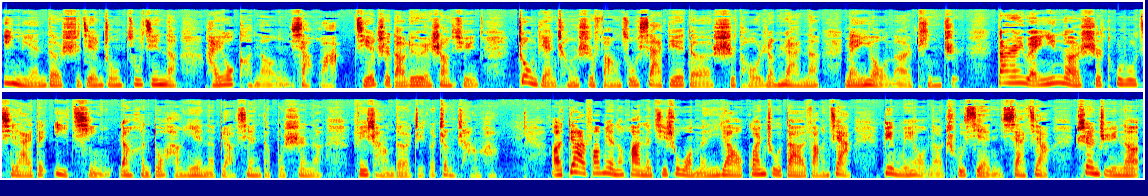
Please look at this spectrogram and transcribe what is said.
一年的时间中，租金呢还有可能下滑。截止到六月上旬，重点城市房租下跌的势头仍然呢没有呢停止。当然，原因呢是突如其来的疫情，让很多行业呢表现的不是呢非常的这个正常哈。呃，第二方面的话呢，其实我们要关注到房价并没有呢出现下降，甚至于呢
